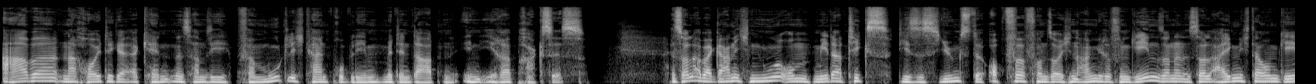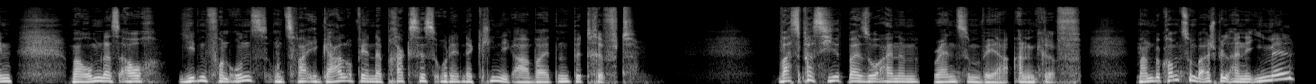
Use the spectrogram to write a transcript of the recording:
aber nach heutiger Erkenntnis haben Sie vermutlich kein Problem mit den Daten in Ihrer Praxis. Es soll aber gar nicht nur um Medatix, dieses jüngste Opfer von solchen Angriffen gehen, sondern es soll eigentlich darum gehen, warum das auch jeden von uns, und zwar egal, ob wir in der Praxis oder in der Klinik arbeiten, betrifft. Was passiert bei so einem Ransomware-Angriff? Man bekommt zum Beispiel eine E-Mail,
